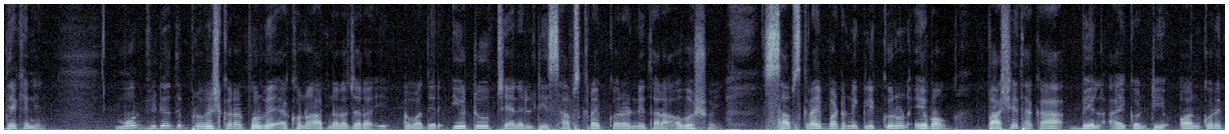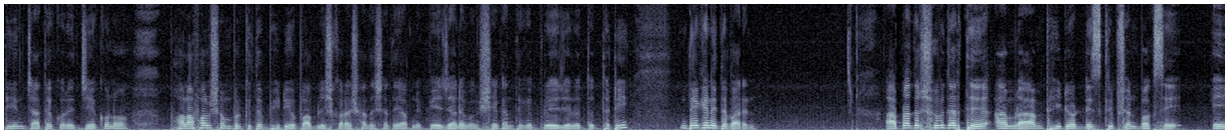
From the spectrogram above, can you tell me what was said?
দেখে নিন। মূল ভিডিওতে প্রবেশ করার পূর্বে এখনও আপনারা যারা আমাদের ইউটিউব চ্যানেলটি সাবস্ক্রাইব করেননি তারা অবশ্যই সাবস্ক্রাইব বাটনে ক্লিক করুন এবং পাশে থাকা বেল আইকনটি অন করে দিন যাতে করে যে কোনো ফলাফল সম্পর্কিত ভিডিও পাবলিশ করার সাথে সাথে আপনি পেয়ে যান এবং সেখান থেকে প্রয়োজনীয় তথ্যটি দেখে নিতে পারেন। আপনাদের সুবিধার্থে আমরা ভিডিও ডিসক্রিপশন বক্সে এই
